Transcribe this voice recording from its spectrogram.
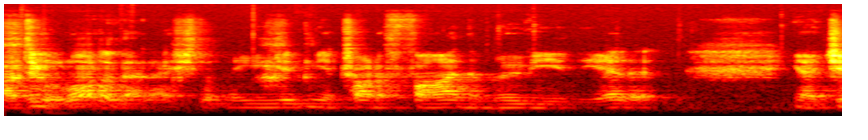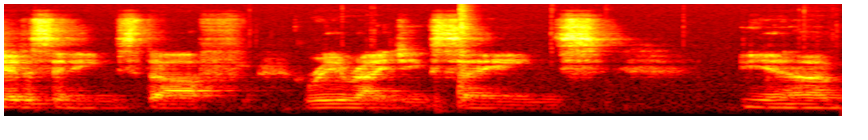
I do a lot of that actually. You're trying to find the movie in the edit, you know, jettisoning stuff, rearranging scenes, you know,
